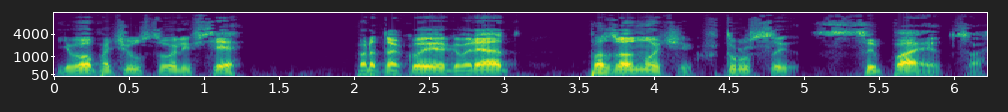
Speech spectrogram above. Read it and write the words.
Его почувствовали все. Про такое говорят, позвоночник в трусы ссыпается.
